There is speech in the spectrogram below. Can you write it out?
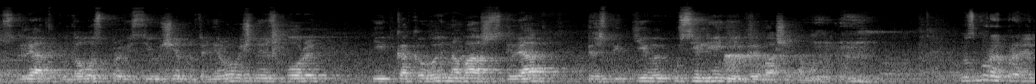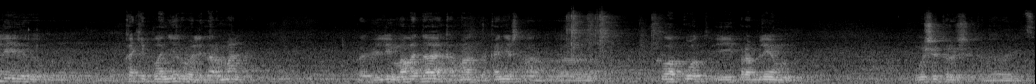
взгляд, удалось провести учебно-тренировочные сборы и каковы, на ваш взгляд, перспективы усиления игры вашей команды? Ну, сборы провели, как и планировали, нормально. Провели. Молодая команда. Конечно, э, хлопот и проблем выше крыши, как говорится.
